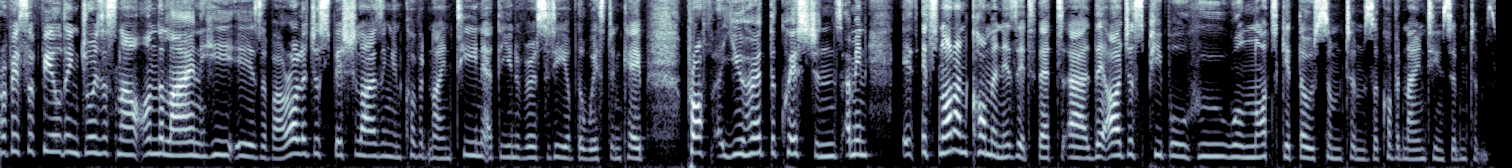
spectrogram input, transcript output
Professor Fielding joins us now on the line. He is a virologist specializing in COVID 19 at the University of the Western Cape. Prof, you heard the questions. I mean, it, it's not uncommon, is it, that uh, there are just people who will not get those symptoms, the COVID 19 symptoms?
